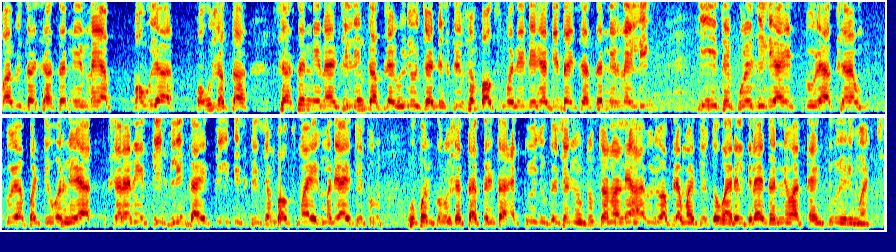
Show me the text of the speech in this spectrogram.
बाबीचा शासन निर्णय पाहूया पाहू शकता. शासन निर्णयाची लिंक आपल्या व्हिडिओच्या डिस्क्रिप्शन बॉक्समध्ये देण्यात येत आहे. शासन निर्णय लिंक ही इथे पुढे दिली आहे. पिवळ्या अक्षरा पिवळ्या पट्टीवर निळ्या अक्षराने ती लिंक आहे ती डिस्क्रिप्शन बॉक्समध्ये आहे. तिथून ओपन करू शकता. करिता ऍक्टिव्ह एज्युकेशन युट्यूब चॅनलने हा व्हिडिओ आपल्या माहितीस तो व्हायरल आहे धन्यवाद. थँक्यू व्हेरी मच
